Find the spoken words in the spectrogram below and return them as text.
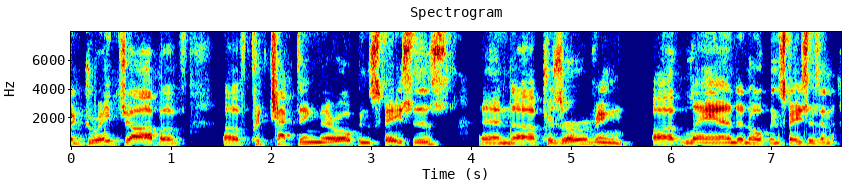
a great job of of protecting their open spaces and uh, preserving uh, land and open spaces. And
